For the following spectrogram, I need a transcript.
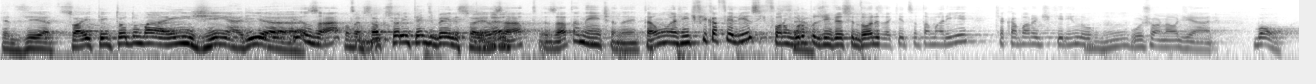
Quer dizer, só aí tem toda uma engenharia Exato, comercial que o senhor entende bem nisso aí, Exato, né? Exato, exatamente. Né? Então a gente fica feliz que foram certo. grupos de investidores aqui de Santa Maria que acabaram adquirindo uhum. o jornal diário. Bom,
